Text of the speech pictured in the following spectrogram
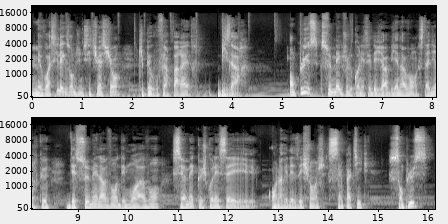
Mais voici l'exemple d'une situation qui peut vous faire paraître bizarre. En plus, ce mec, je le connaissais déjà bien avant. C'est-à-dire que des semaines avant, des mois avant, c'est un mec que je connaissais et on avait des échanges sympathiques sans plus.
